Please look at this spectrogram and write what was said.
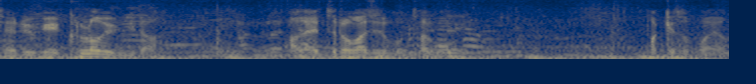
대륙의 클럽입니다. 안에 들어가지도 못하고 밖에서 봐요.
